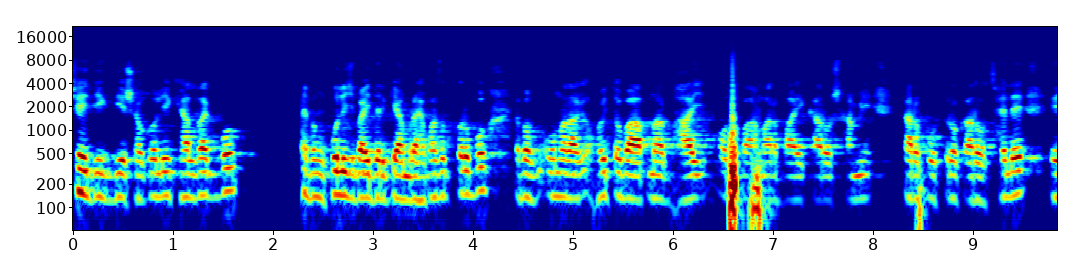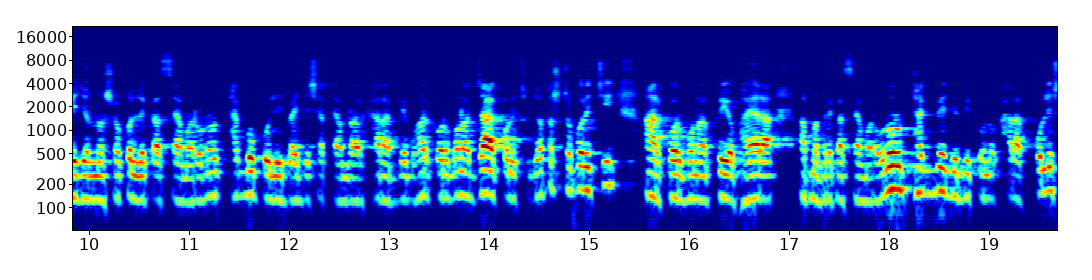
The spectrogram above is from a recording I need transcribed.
সেই দিক দিয়ে সকলেই খেয়াল রাখব। এবং পুলিশ ভাইদেরকে আমরা হেফাজত করব এবং ওনারা হয়তো বা আপনার ভাই অথবা আমার ভাই, কারও স্বামী, কারও পুত্র, কারও ছেলে, এই জন্য সকলের কাছে আমার অনুরোধ থাকব, পুলিশ ভাইদের সাথে আমরা আর খারাপ ব্যবহার করব না, যা করেছি যথেষ্ট করেছি, আর করব না। প্রিয় ভাইয়েরা, আপনাদের কাছে আমার অনুরোধ থাকবে, যদি কোনো খারাপ পুলিশ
